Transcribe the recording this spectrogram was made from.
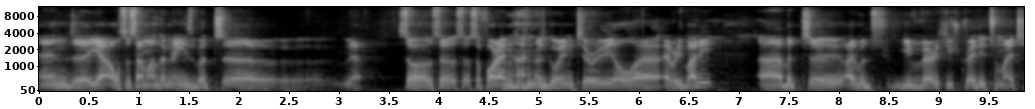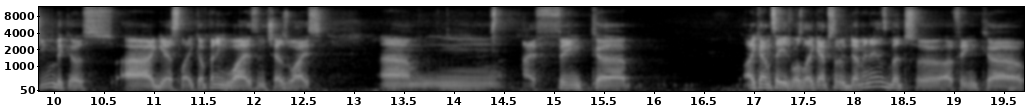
and uh, yeah, also some other names, but uh, yeah. So, so so so far, I'm, I'm not going to reveal uh, everybody. but I would give very huge credit to my team because I guess like opening wise and chess wise, um, I think I can't say it was like absolute dominance, but uh, I think uh,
